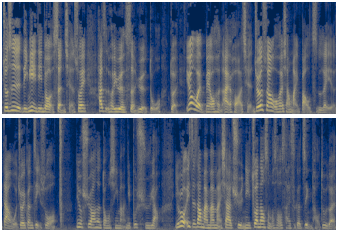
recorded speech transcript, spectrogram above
就是里面一定都有剩钱，所以他只会越剩越多。对，因为我也没有很爱花钱，就是虽然我会想买包之类的，但我就会跟自己说，你有需要那东西吗？你不需要。你如果一直这样买买买下去，你赚到什么时候才是个尽头，对不对？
